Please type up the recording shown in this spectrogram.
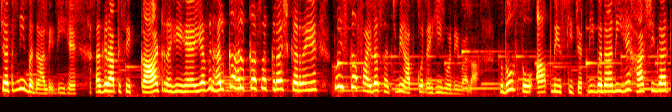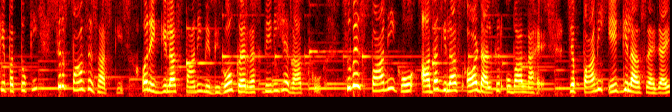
चटनी बना लेनी है। अगर आप इसे काट रहे हैं या फिर हल्का हल्का सा क्रश कर रहे हैं तो इसका फ़ायदा सच में आपको नहीं होने वाला। तो दोस्तों, आपने इसकी चटनी बनानी है हार श्रृंगार के पत्तों की, सिर्फ़ पाँच से सात की और एक गिलास पानी में भिगो कर रख देनी है रात को। को। सुबह इस पानी को आधा गिलास और डालकर उबालना है। जब पानी एक गिलास रह जाए,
